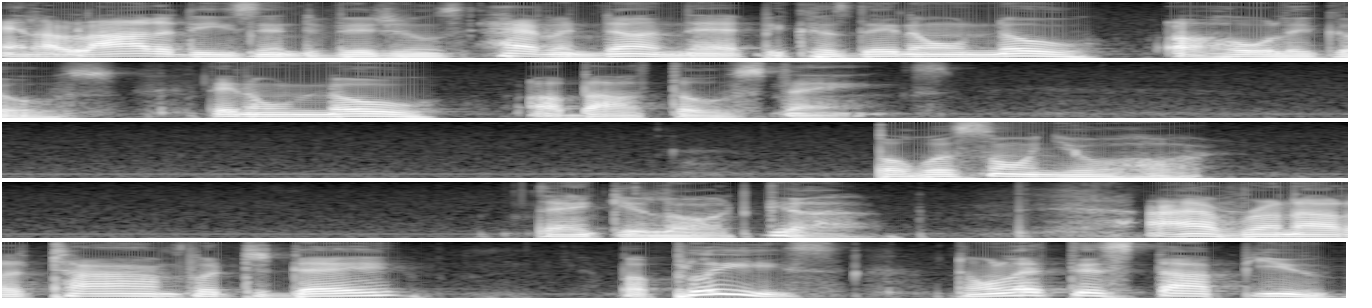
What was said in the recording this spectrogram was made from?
And a lot of these individuals haven't done that because they don't know a Holy Ghost. They don't know about those things. But what's on your heart? Thank you, Lord God. I have run out of time for today, but please don't let this stop you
